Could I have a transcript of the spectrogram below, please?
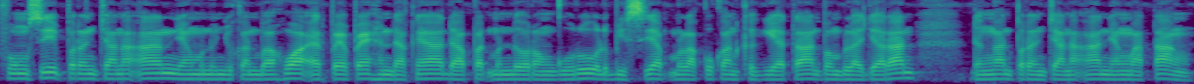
Fungsi perencanaan yang menunjukkan bahwa RPP hendaknya dapat mendorong guru lebih siap melakukan kegiatan pembelajaran dengan perencanaan yang matang.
